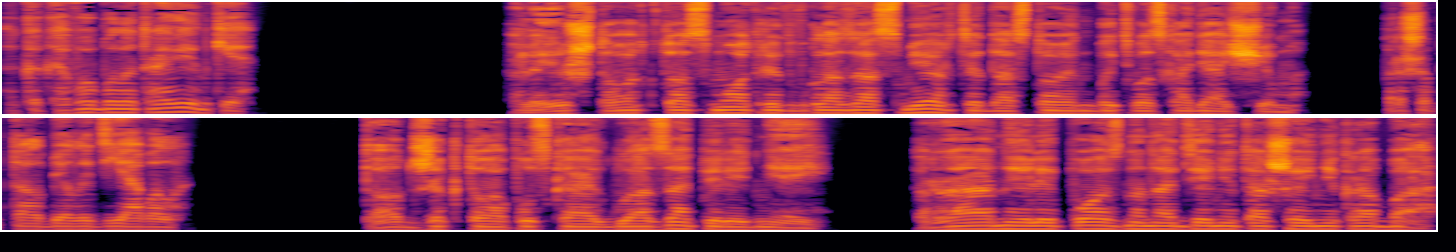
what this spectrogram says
А каково было травинки? «Лишь тот, кто смотрит в глаза смерти, достоин быть восходящим», — прошептал белый дьявол. Тот же, кто опускает глаза перед ней, рано или поздно наденет ошейник раба.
